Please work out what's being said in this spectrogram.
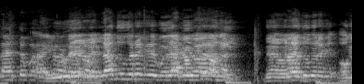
La gente por ahí. ¿De verdad tú crees que Miami va a ganar? ¿De verdad tú crees que.? Ok,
